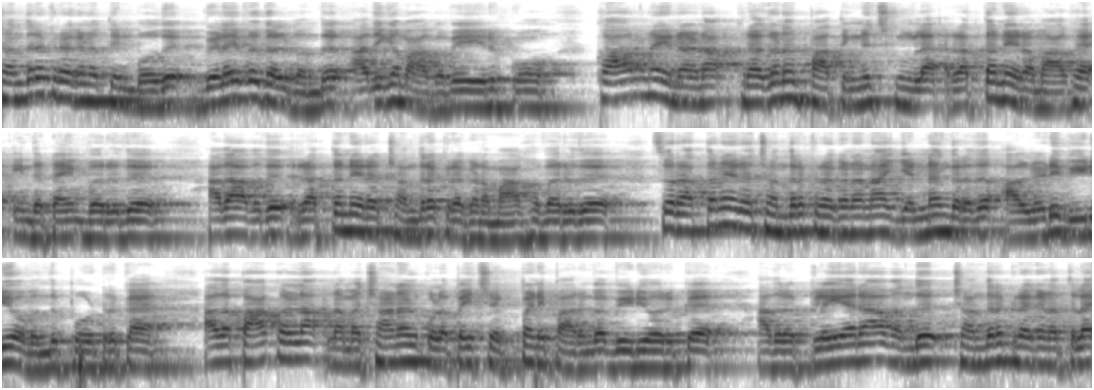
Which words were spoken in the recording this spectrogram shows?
சந்திர கிரகணத்தின் போது விளைவுகள் வந்து அதிகமாகவே இருக்கும். காரணம் என்னென்னா கிரகணம் பார்த்தீங்கன்னு வச்சுக்கோங்களேன் ரத்த நிறமாக இந்த டைம் வருது. அதாவது ரத்த நிற சந்திர கிரகணமாக வருது. ஸோ ரத்த நிற சந்திர கிரகணம்னா என்னங்கிறது ஆல்ரெடி வீடியோ வந்து போட்டிருக்கேன். அதை பார்க்கலாம். நம்ம சேனலுக்குள்ளே போய் செக் பண்ணி பாருங்கள் வீடியோ இருக்குது அதில் கிளியராக வந்து சந்திர கிரகணத்தில்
